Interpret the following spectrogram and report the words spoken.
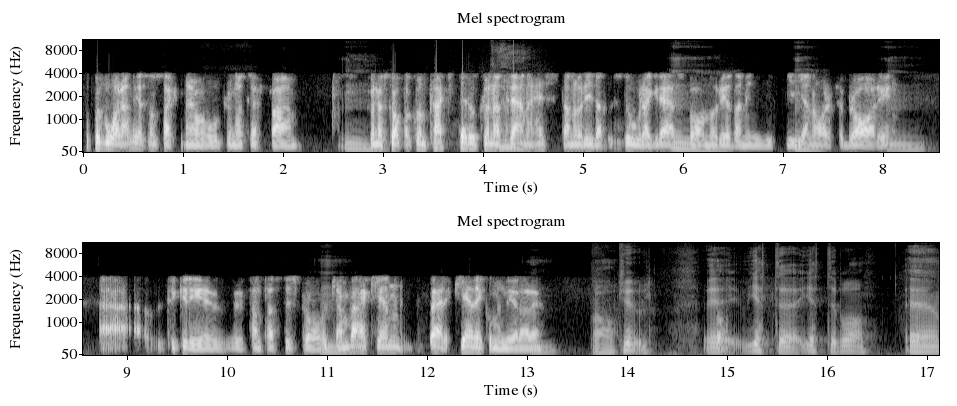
och för våran del som sagt med att kunna träffa Mm. kunna skapa kontakter och kunna träna hästarna och rida på stora gräsbanor redan i, i januari, februari. Mm. Eh, tycker det är fantastiskt bra och kan verkligen, verkligen rekommendera det. Ja. Kul. Eh, jätte, jättebra. Eh,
